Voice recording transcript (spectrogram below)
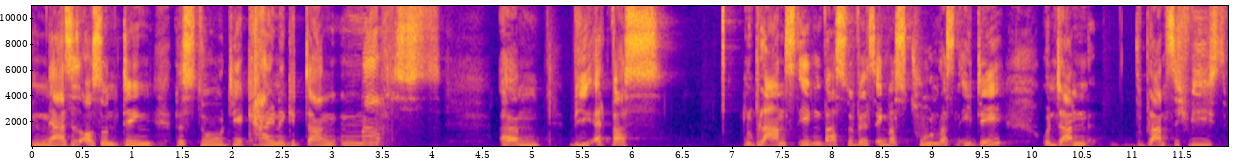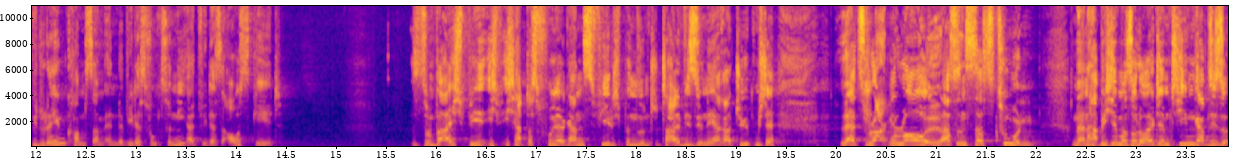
ja, es ist auch so ein Ding, dass du dir keine Gedanken machst, ähm, wie etwas Du planst irgendwas, du willst irgendwas tun, du hast eine Idee und dann, du planst nicht, wie, wie du da hinkommst am Ende, wie das funktioniert, wie das ausgeht. Zum Beispiel, ich, ich habe das früher ganz viel, ich bin so ein total visionärer Typ, mich let's rock and roll, lass uns das tun. Und dann habe ich immer so Leute im Team gehabt, die so,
